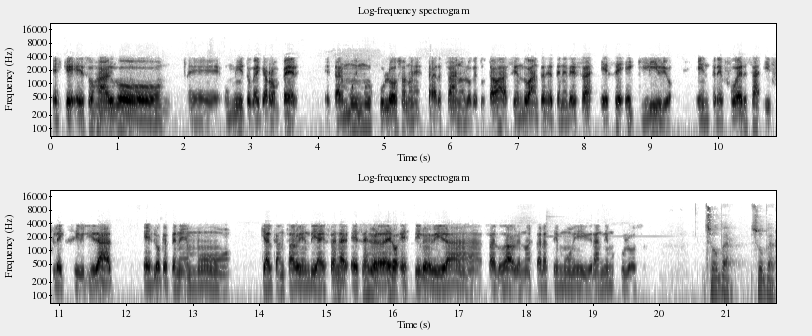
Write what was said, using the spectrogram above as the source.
Es que eso es algo, eh, un mito que hay que romper. Estar muy musculoso no es estar sano. Lo que tú estabas haciendo antes de tener esa, ese equilibrio entre fuerza y flexibilidad es lo que tenemos que alcanzar hoy en día. Ese es, la- ese es el verdadero estilo de vida saludable, no estar así muy grande y musculoso. Súper, súper.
